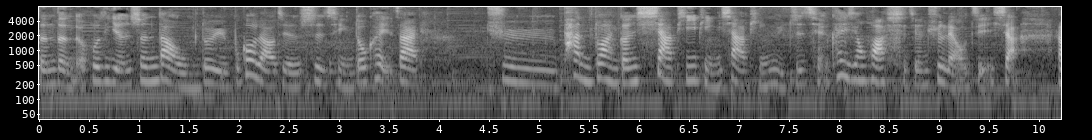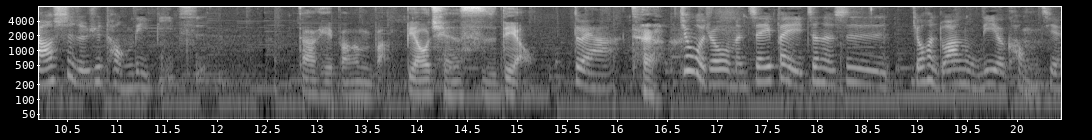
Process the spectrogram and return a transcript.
等等的，或是延伸到我们对于不够了解的事情，都可以在去判断跟下批评、下评语之前，可以先花时间去了解一下，然后试着去同理彼此。大家可以帮他们把标签撕掉。对啊，对啊，就我觉得我们这一辈真的是有很多要努力的空间。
